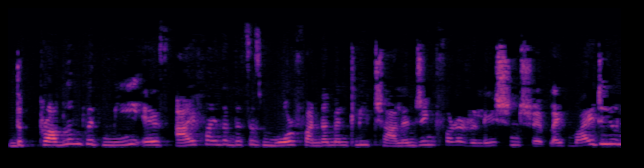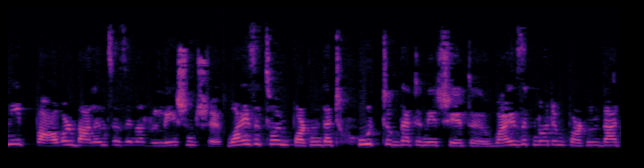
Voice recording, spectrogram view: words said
the problem with me is I find that this is more fundamentally challenging for a relationship. Like, why do you need power balances in a relationship? Why is it so important that who took that initiative? Why is it not important that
